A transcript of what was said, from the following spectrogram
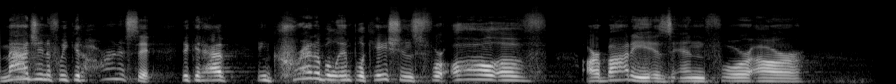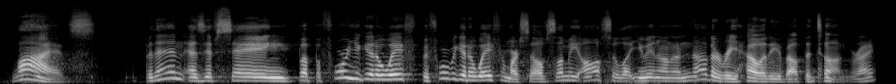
Imagine if we could harness it, it could have incredible implications for all of our bodies and for our lives. But then, as if saying, but before, you get away, before we get away from ourselves, let me also let you in on another reality about the tongue, right?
